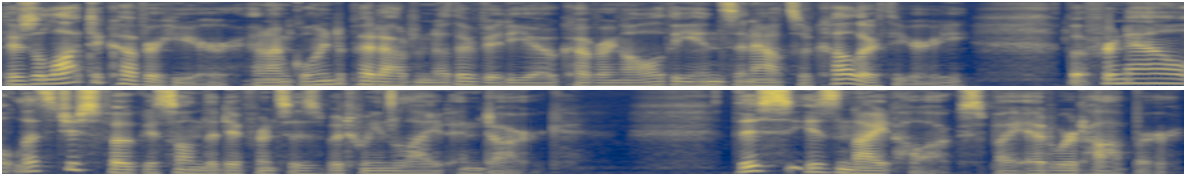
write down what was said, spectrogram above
There's a lot to cover here, and I'm going to put out another video covering all the ins and outs of color theory, but for now, let's just focus on the differences between light and dark. This is Nighthawks by Edward Hopper.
